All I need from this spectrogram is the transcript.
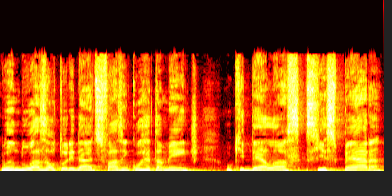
Quando as autoridades fazem corretamente o que delas se espera,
